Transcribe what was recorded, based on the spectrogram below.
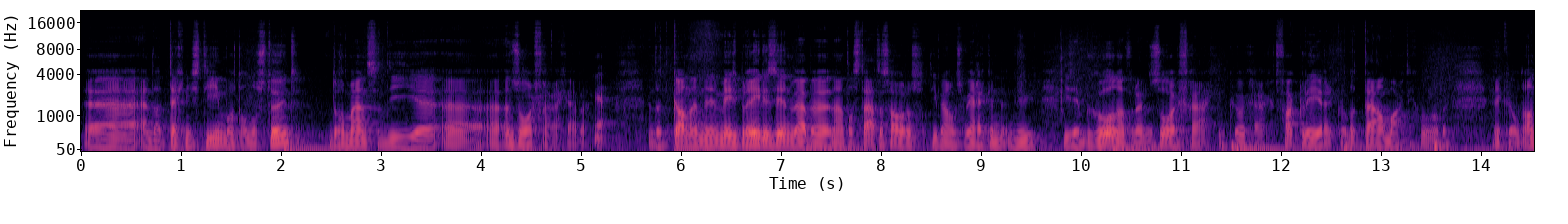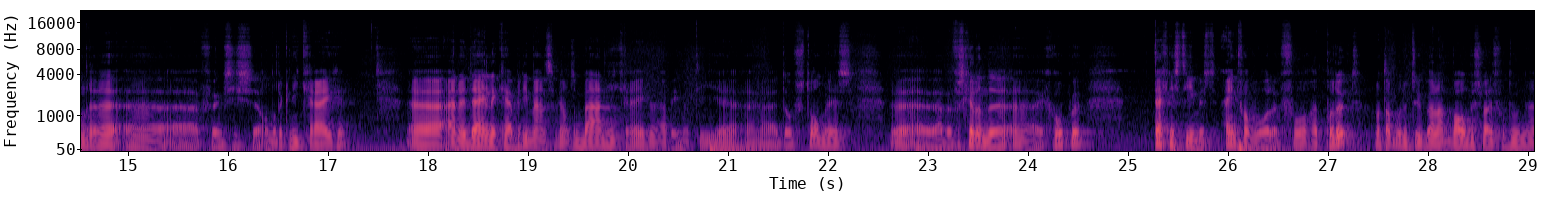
En dat technisch team wordt ondersteund door mensen die eh, eh, een zorgvraag hebben. Ja. En dat kan in de meest brede zin. We hebben een aantal statushouders die bij ons werken nu. Die zijn begonnen vanuit een zorgvraag. Ik wil graag het vak leren, ik wil de taal machtig worden. En ik wil andere eh, functies onder de knie krijgen. En uiteindelijk hebben die mensen bij ons een baan gekregen. We hebben iemand die doofstom is. We hebben verschillende groepen. Technisch team is eindverantwoordelijk voor het product. Want dat moet natuurlijk wel aan bouwbesluit voldoen. Hè.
